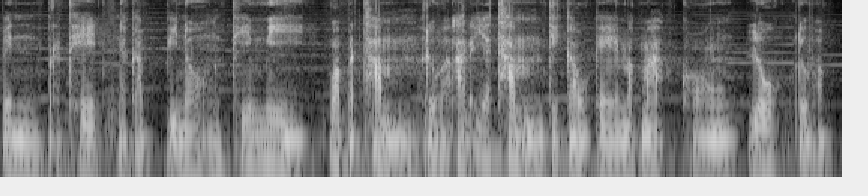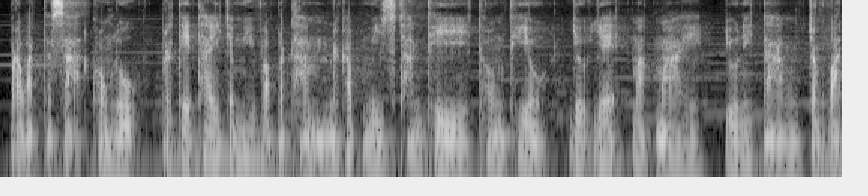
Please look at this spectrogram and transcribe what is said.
เป็นประเทศนะครับพี่น้องที่มีวัฒนธรรม หรือว่าอารยธรรมที่เก่าแก่มากๆของโลก หรือว่าประวัติศาสตร์ของโลก ประเทศไทยจะมีวัฒนธรรมนะครับมีสถานที่ท่องเที่ยวเยอะแยะมากมาย อยู่ในต่างจังหวัด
